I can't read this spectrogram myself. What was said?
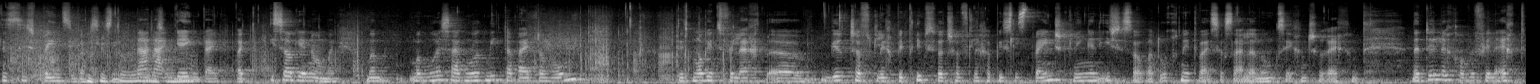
das ist nicht. Nein, nein, im Gegenteil. Ich sage ja nochmal, man, man muss auch genug Mitarbeiter haben, Das mag jetzt vielleicht äh, wirtschaftlich, betriebswirtschaftlich ein bisschen strange klingen, ist es aber doch nicht, weil sich alle lang gesehen schon rechnet. Natürlich habe ich vielleicht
